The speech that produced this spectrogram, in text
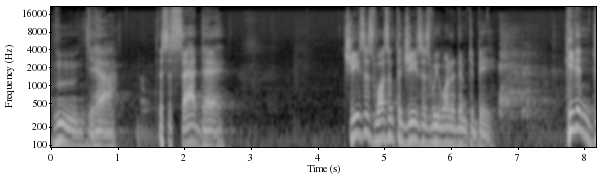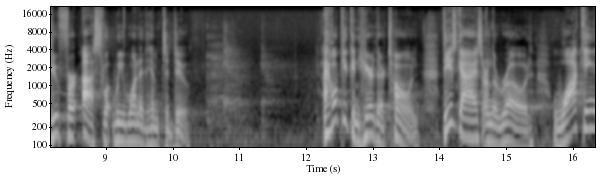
hmm, yeah, this is a sad day. Jesus wasn't the Jesus we wanted him to be. He didn't do for us what we wanted him to do. I hope you can hear their tone. These guys are on the road walking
